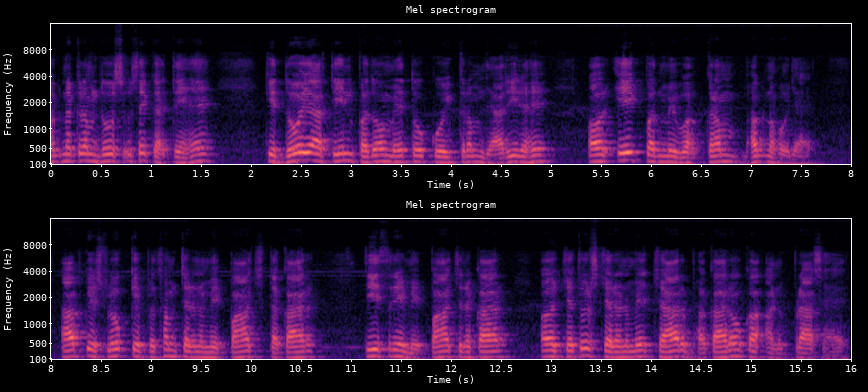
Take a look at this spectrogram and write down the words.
भग्न क्रम दोष उसे कहते हैं कि दो या तीन पदों में तो कोई क्रम जारी रहे और एक पद में वह क्रम भग्न हो जाए। आपके श्लोक के प्रथम चरण में पाँच तकार, तीसरे में पाँच रकार और चतुर्थ चरण में चार भकारों का अनुप्रास है,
